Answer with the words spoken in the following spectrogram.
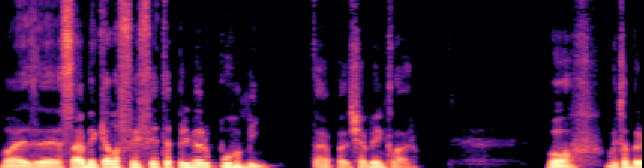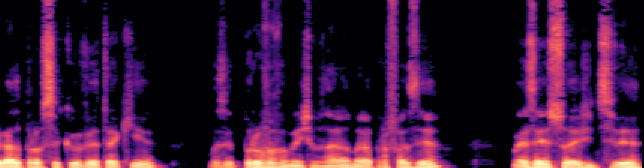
Mas é, sabe que ela foi feita primeiro por mim, tá? Pra deixar bem claro. Bom, muito obrigado para você que ouviu até aqui. Você provavelmente não tem nada melhor para fazer. Mas é isso aí, a gente se vê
